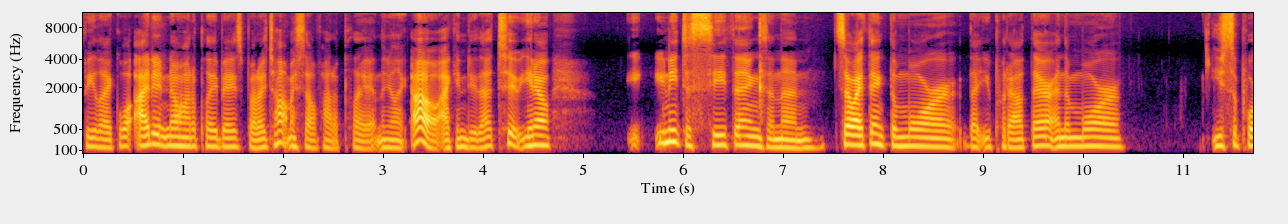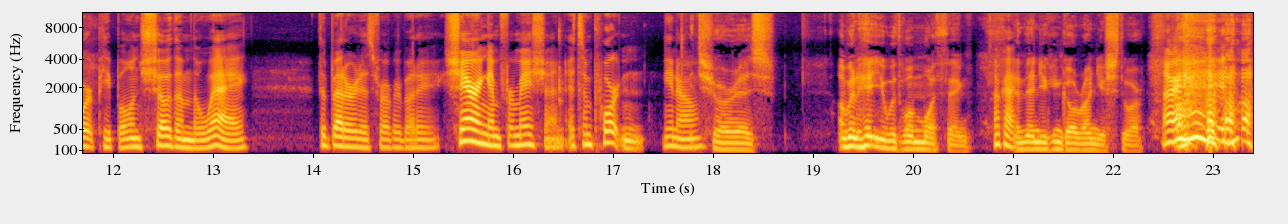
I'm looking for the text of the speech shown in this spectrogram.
be like, well, I didn't know how to play bass, but I taught myself how to play it. And then you're like, oh, I can do that too. You know, you need to see things. And then, so I think the more that you put out there and the more you support people and show them the way, the better it is for everybody. Sharing information, it's important, you know. It sure is. I'm going to hit you with one more thing. Okay. And then you can go run your store. All right.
